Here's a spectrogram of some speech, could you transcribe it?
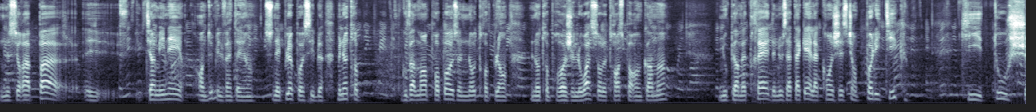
ne sera pas euh, terminé en 2021. Ce n'est plus possible. Mais notre gouvernement propose un autre plan. Notre projet de loi sur le transport en commun nous permettrait de nous attaquer à la congestion politique qui touche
